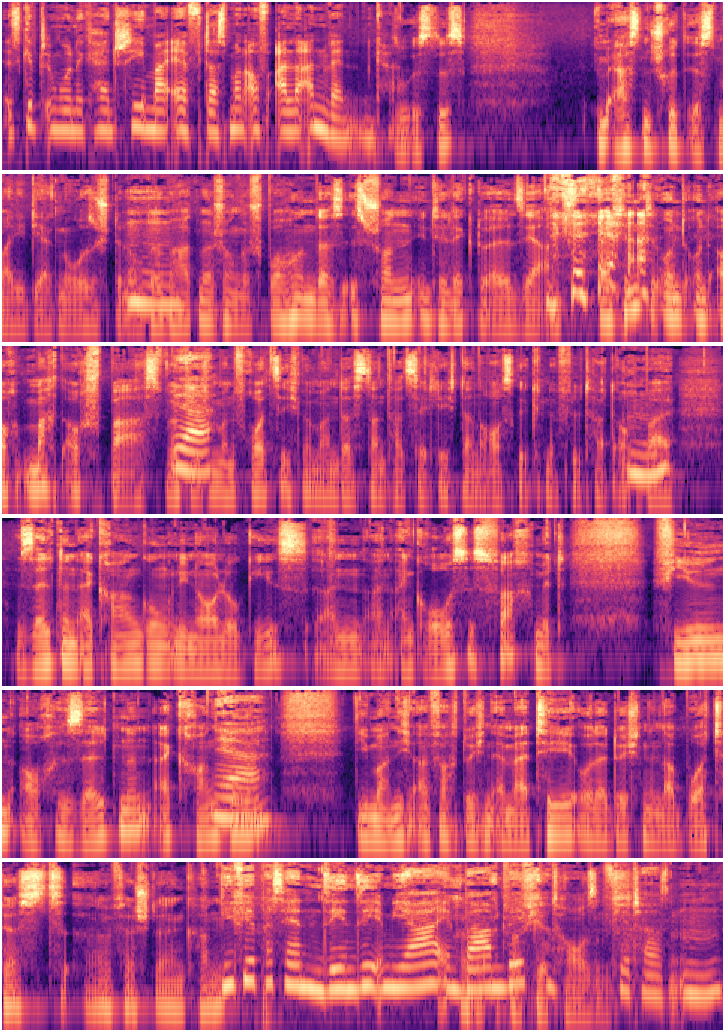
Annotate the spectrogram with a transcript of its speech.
es gibt im Grunde kein Schema F, das man auf alle anwenden kann. So ist es. Im ersten Schritt erstmal die Mhm. Diagnosestellung. Darüber hatten wir schon gesprochen. Das ist schon intellektuell sehr ansprechend und, und auch, macht auch Spaß. Wirklich. Ja. Mhm. Man freut sich, wenn man das dann tatsächlich dann rausgeknüffelt hat. Auch bei seltenen Erkrankungen. Und die Neurologie ist ein, ein, ein großes Fach mit vielen auch seltenen Erkrankungen, Ja. die man nicht einfach durch einen MRT oder durch einen Labortest äh, feststellen kann. Wie viele Patienten sehen Sie im Jahr im Äh, Barmbek? etwa 4000. 4000, mhm.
